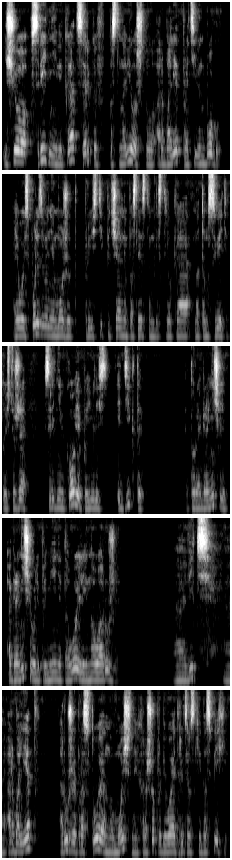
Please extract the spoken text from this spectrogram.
Еще в средние века церковь постановила, что арбалет противен Богу, а его использование может привести к печальным последствиям для стрелка на том свете. То есть уже в средневековье появились эдикты, которые ограничили, ограничивали применение того или иного оружия. А, ведь э, арбалет – оружие простое, но мощное и хорошо пробивает рыцарские доспехи.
